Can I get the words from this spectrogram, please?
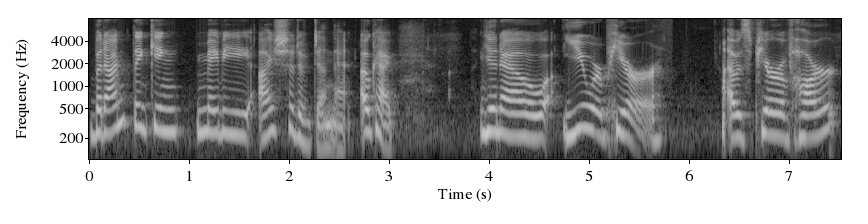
But I'm thinking maybe I should have done that. Okay. You know, You were pure. I was pure of heart.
